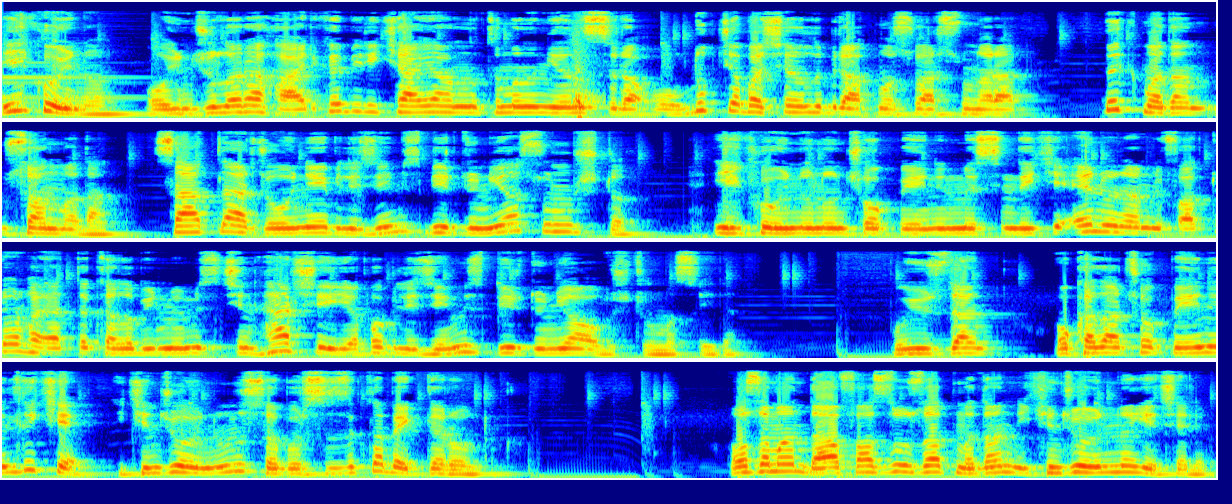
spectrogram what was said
İlk oyunu oyunculara harika bir hikaye anlatımının yanı sıra oldukça başarılı bir atmosfer sunarak bıkmadan usanmadan saatlerce oynayabileceğimiz bir dünya sunmuştu. İlk oyununun çok beğenilmesindeki en önemli faktör hayatta kalabilmemiz için her şeyi yapabileceğimiz bir dünya oluşturmasıydı. Bu yüzden o kadar çok beğenildi ki ikinci oyununu sabırsızlıkla bekler olduk. O zaman daha fazla uzatmadan ikinci oyununa geçelim.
